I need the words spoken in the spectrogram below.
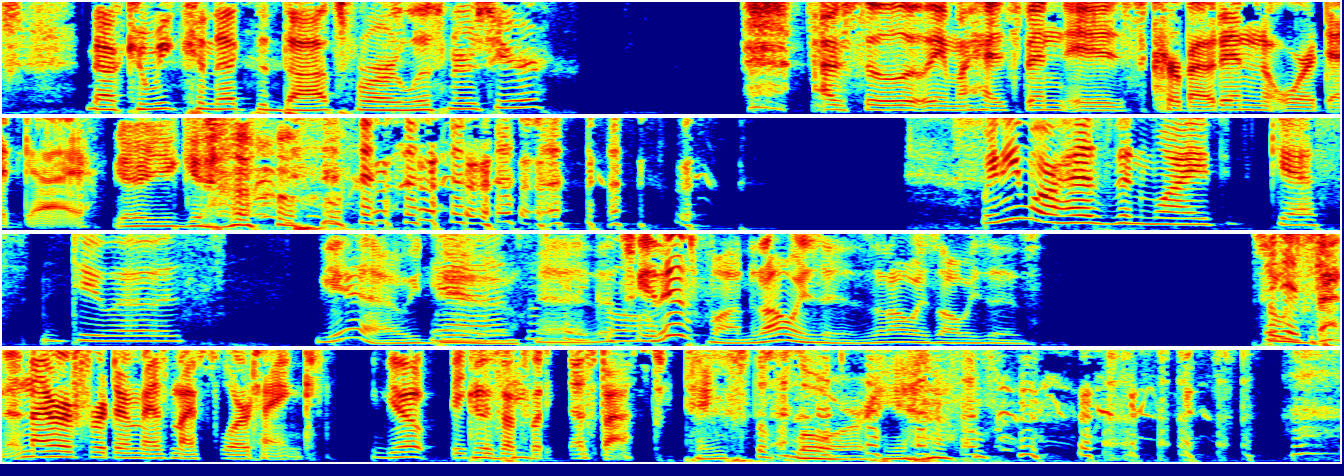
now, can we connect the dots for our listeners here? Absolutely. My husband is Kerr Bowden or dead guy. There you go. we need more husband wife guest duos. Yeah, we do. Yeah, that's yeah, pretty cool. it is fun. It always is. It always, always is. So it is fun, and I refer to him as my floor tank. Yep, because that's what he does best. Tanks the floor. yeah.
